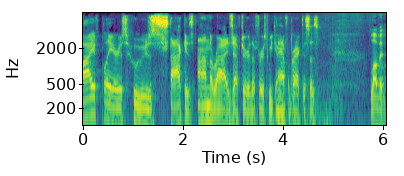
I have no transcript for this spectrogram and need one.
five players whose stock is on the rise after the first week and a half of practices. Love it.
